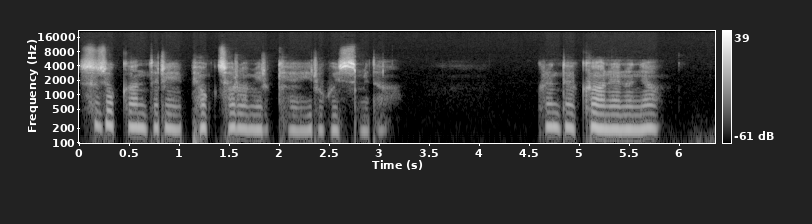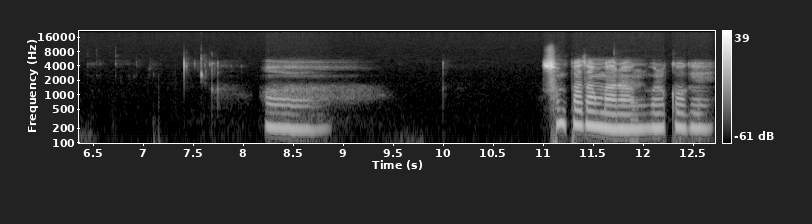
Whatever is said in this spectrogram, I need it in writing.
수족관들이 벽처럼 이렇게 이루고 있습니다. 그런데 그 안에는요 어, 손바닥만한 물고기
